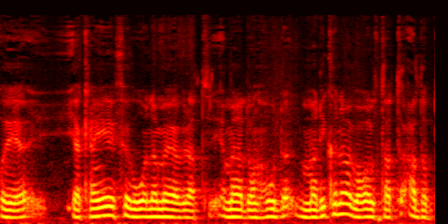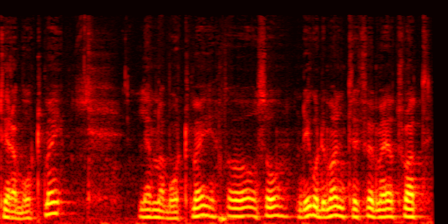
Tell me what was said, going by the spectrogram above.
Och jag, jag kan ju förvåna mig över att, jag menar de, de hade kunnat ha valt att adoptera bort mig. Lämna bort mig och, och, så. Det gjorde man inte för mig. Jag tror att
